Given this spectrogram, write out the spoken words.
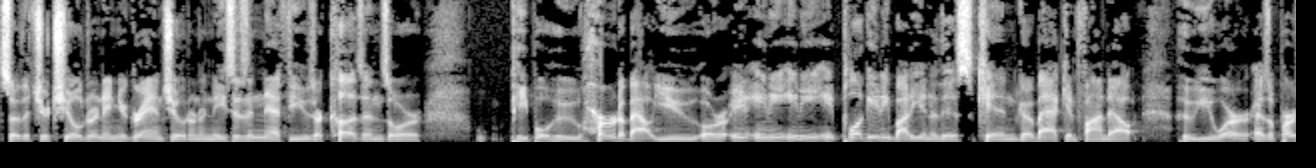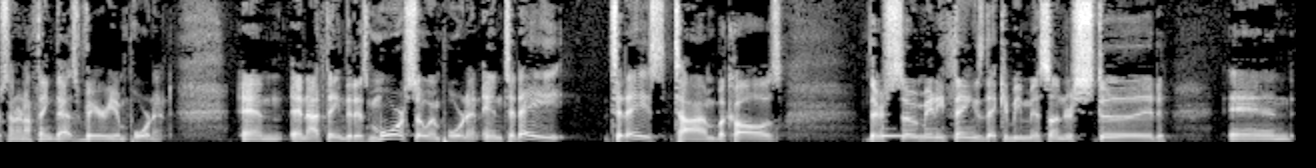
so that your children and your grandchildren or nieces and nephews or cousins or people who heard about you or any any plug anybody into this can go back and find out who you were as a person and I think that's very important. And and I think that is more so important in today today's time because there's so many things that can be misunderstood and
